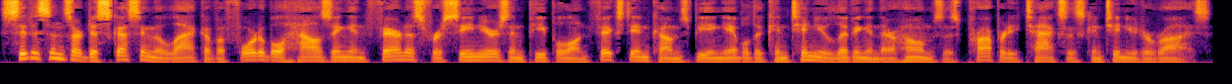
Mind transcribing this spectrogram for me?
citizens are discussing the lack of affordable housing and fairness for seniors and people on fixed incomes being able to continue living in their homes as property taxes continue to rise.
